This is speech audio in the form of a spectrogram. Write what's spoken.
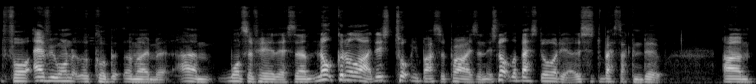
for everyone at the club at the moment. Um, once I've heard this, um, not gonna lie, this took me by surprise, and it's not the best audio. This is the best I can do. Um,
